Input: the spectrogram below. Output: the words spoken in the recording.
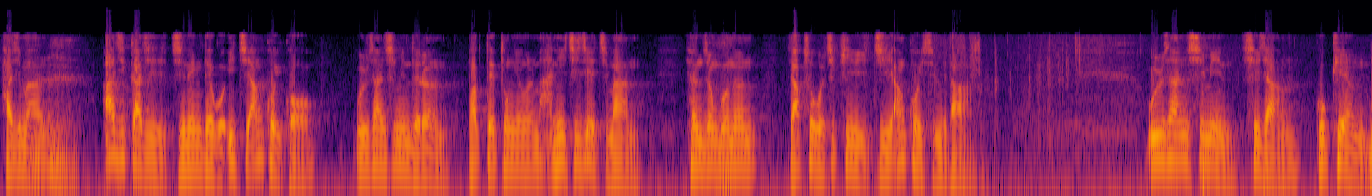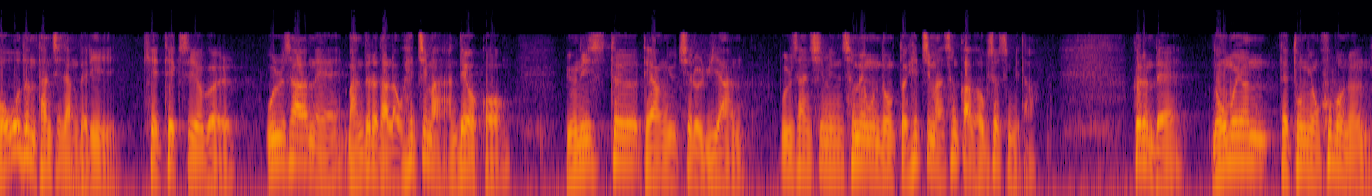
하지만 아직까지 진행되고 있지 않고 있고 울산 시민들은 박 대통령을 많이 지지했지만 현 정부는 약속을 지키지 않고 있습니다. 울산 시민, 시장, 국회의원 모든 단체장들이 KTX역을 울산에 만들어 달라고 했지만 안 되었고 유니스트 대학 유치를 위한 울산 시민 서명운동도 했지만 성과가 없었습니다. 그런데 노무현 대통령 후보는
